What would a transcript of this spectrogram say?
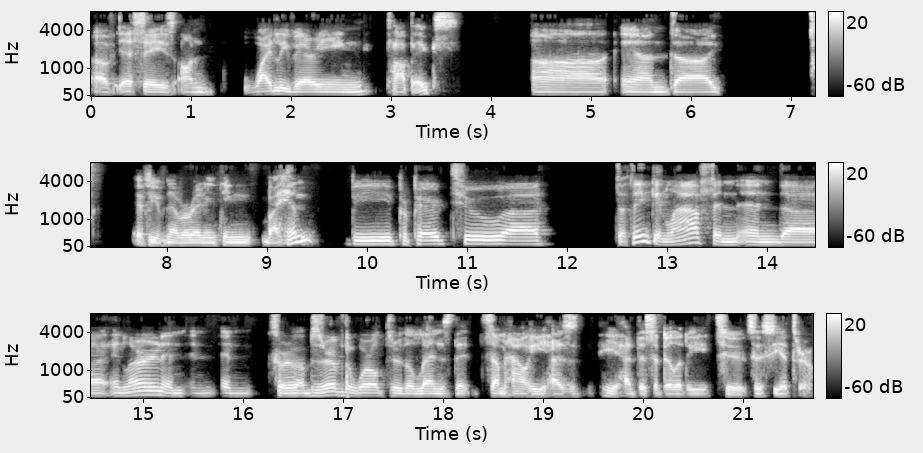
of essays on widely varying topics, uh, and uh, if you've never read anything by him, be prepared to uh, to think and laugh and and uh, and learn and, and and sort of observe the world through the lens that somehow he has he had this ability to to see it through.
